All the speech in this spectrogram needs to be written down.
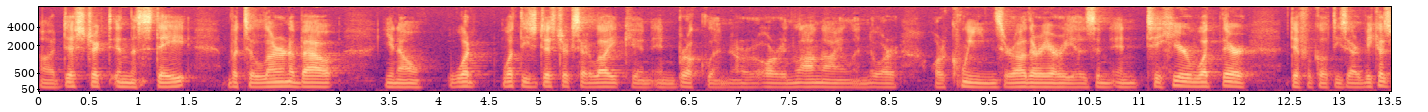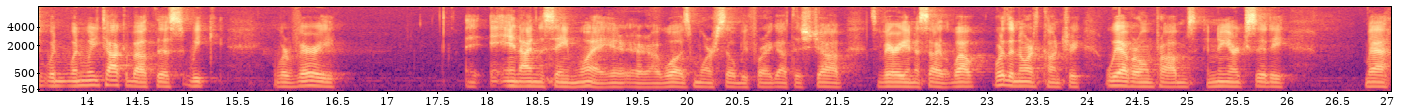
uh, district in the state, but to learn about, you know, what what these districts are like in, in Brooklyn or, or in Long Island or or Queens or other areas, and, and to hear what their difficulties are. Because when, when we talk about this, we we're very and I'm the same way, or I was more so before I got this job. It's very in a silo. Well, we're the North Country. We have our own problems. In New York City, well,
